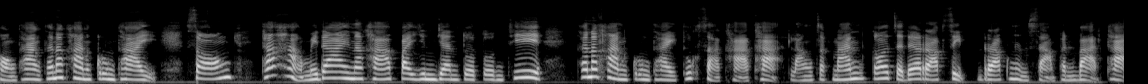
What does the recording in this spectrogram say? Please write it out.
ของทางธนาคารกรุงไทย 2. ถ้าหากไม่ได้นะคะ ไปยืนยันตัวตนที่ ธนาคารกรุงไทยทุกสาขาค่ะ หลังจากนั้นก็จะได้รับสิทธิ์รับเงิน 3,000 บาทค่ะ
